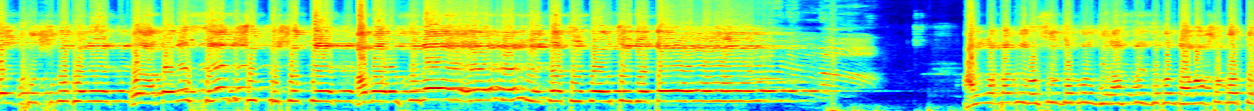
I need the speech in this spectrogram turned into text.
ওই খুশবু ধরে, ওই আদরের সেন সত্যি সত্যি আমার রসুলের কাছে পৌঁছে যেত। আল্লাহ পাকের রসুল যখন যে রাস্তায় যখন তামাশা করতো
